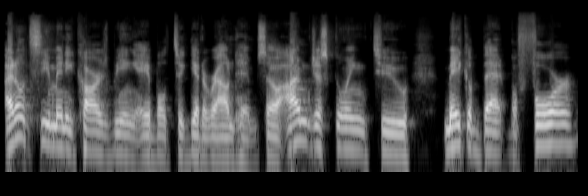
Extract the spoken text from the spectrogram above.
I don't see many cars being able to get around him. So I'm just going to make a bet before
